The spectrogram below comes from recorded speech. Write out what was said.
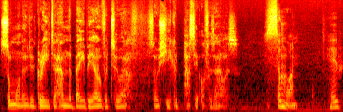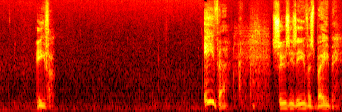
Someone who'd agreed to hand the baby over to her so she could pass it off as ours. Someone. Who? Eva. Eva. Susie's Eva's baby.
